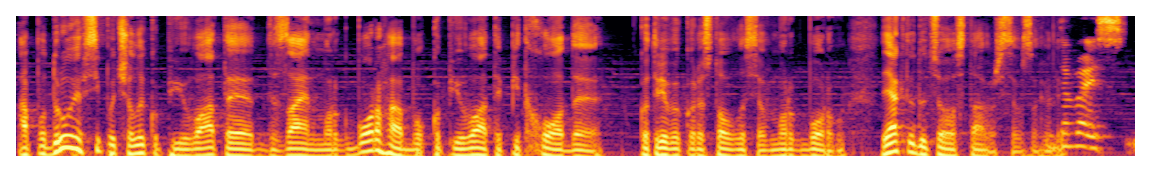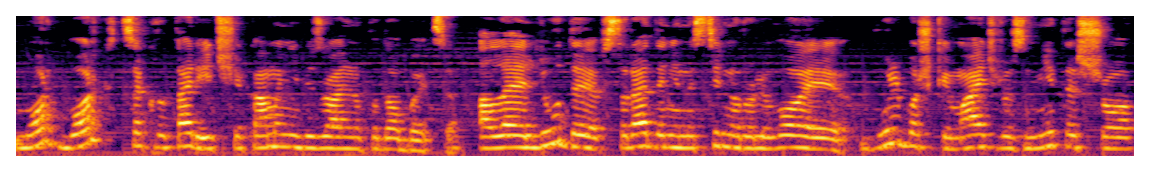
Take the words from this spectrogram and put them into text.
А по-друге, всі почали копіювати дизайн Моркборга або копіювати підходи. Котрі використовувалися в Моркборгу. Як ти до цього ставишся взагалі? Дивись, Моркборг це крута річ, яка мені візуально подобається. Але люди всередині настільно-рольової бульбашки мають розуміти, що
